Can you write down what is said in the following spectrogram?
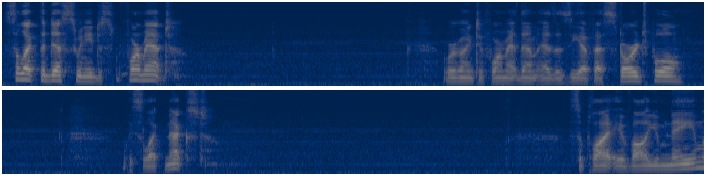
select the disks we need to format. We're going to format them as a ZFS storage pool. We select next. Supply a volume name.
